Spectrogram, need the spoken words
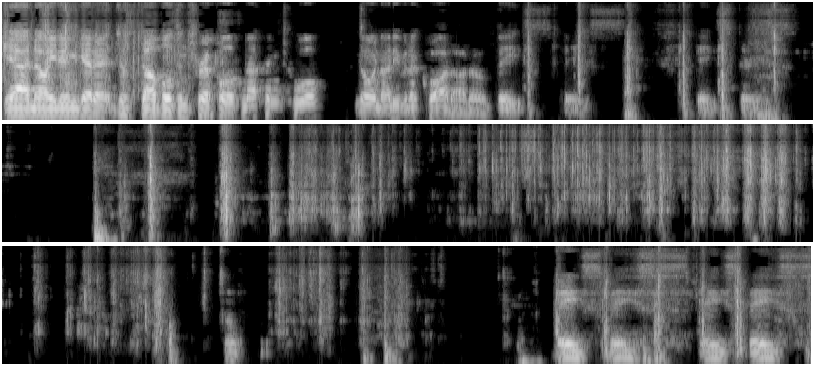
Yeah, no, he didn't get it. Just doubles and triples, nothing cool. No, not even a quad auto. Base, base, base, base. Oh. Base, base, base, base.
